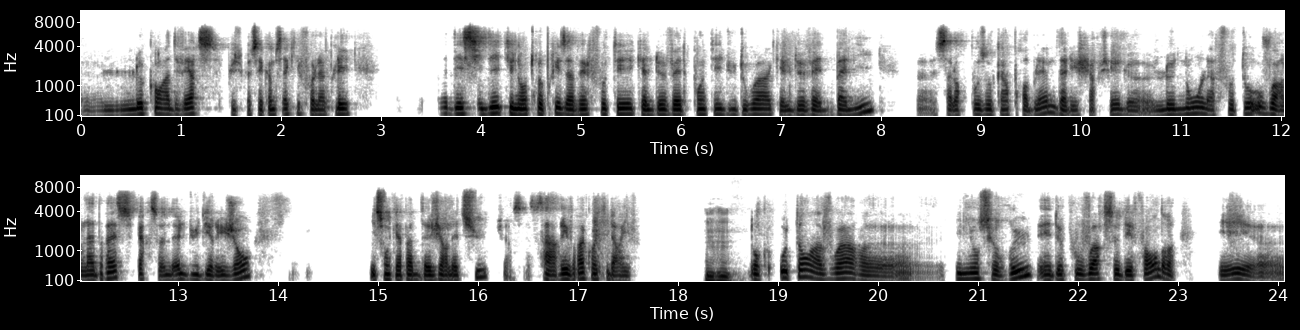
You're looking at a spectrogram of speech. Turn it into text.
le camp adverse, puisque c'est comme ça qu'il faut l'appeler, a décidé qu'une entreprise avait fauté, qu'elle devait être pointée du doigt, qu'elle devait être bannie, euh, ça leur pose aucun problème d'aller chercher le, le, nom, la photo, voire l'adresse personnelle du dirigeant. Ils sont capables d'agir là-dessus. Ça arrivera quoi qu'il arrive. Mmh. Donc autant avoir euh, pignon sur rue et de pouvoir se défendre et euh,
